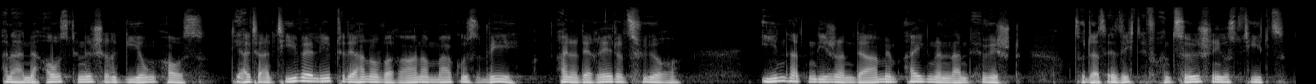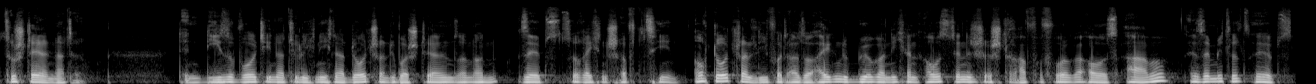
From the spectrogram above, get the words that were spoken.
an eine ausländische Regierung aus. Die Alternative erlebte der Hannoveraner Markus W., einer der Rädelsführer. Ihn hatten die Gendarmen im eigenen Land erwischt, sodass er sich der französischen Justiz zu stellen hatte. Denn diese wollte ihn natürlich nicht nach Deutschland überstellen, sondern selbst zur Rechenschaft ziehen. Auch Deutschland liefert also eigene Bürger nicht an ausländische Strafverfolger aus, aber es ermittelt selbst.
